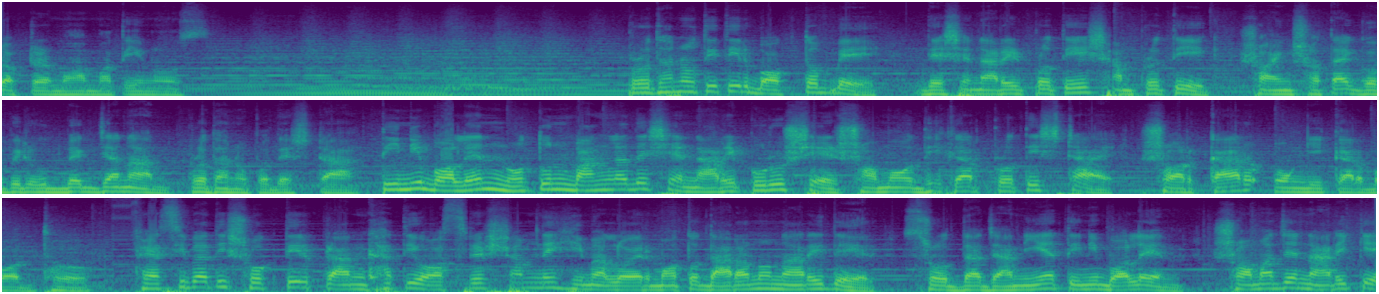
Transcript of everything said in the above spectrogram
ডক্টর মোহাম্মদ ইউনুস। প্রধান অতিথির বক্তব্যে দেশে নারীর প্রতি সাম্প্রতিক সহিংসতায় গভীর উদ্বেগ জানান প্রধান উপদেষ্টা। তিনি বলেন, নতুন বাংলাদেশে নারী পুরুষের সম অধিকার প্রতিষ্ঠায় সরকার অঙ্গীকারবদ্ধ। ফ্যাসিবাদী শক্তির প্রাণঘাতী অস্ত্রের সামনে হিমালয়ের মতো দাঁড়ানো নারীদের শ্রদ্ধা জানিয়ে তিনি বলেন, সমাজে নারীকে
